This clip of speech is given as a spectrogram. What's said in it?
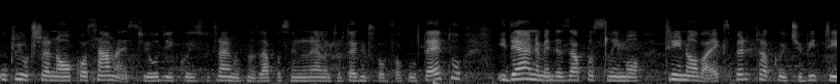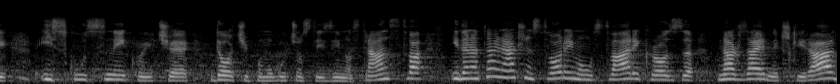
uključeno oko 18 ljudi koji su trenutno zaposleni na elektrotehničkom fakultetu. Ideja nam je da zaposlimo tri nova eksperta koji će biti iskusni, koji će doći po mogućnosti iz inostranstva i da na taj način stvorimo u stvari kroz naš zajednički rad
